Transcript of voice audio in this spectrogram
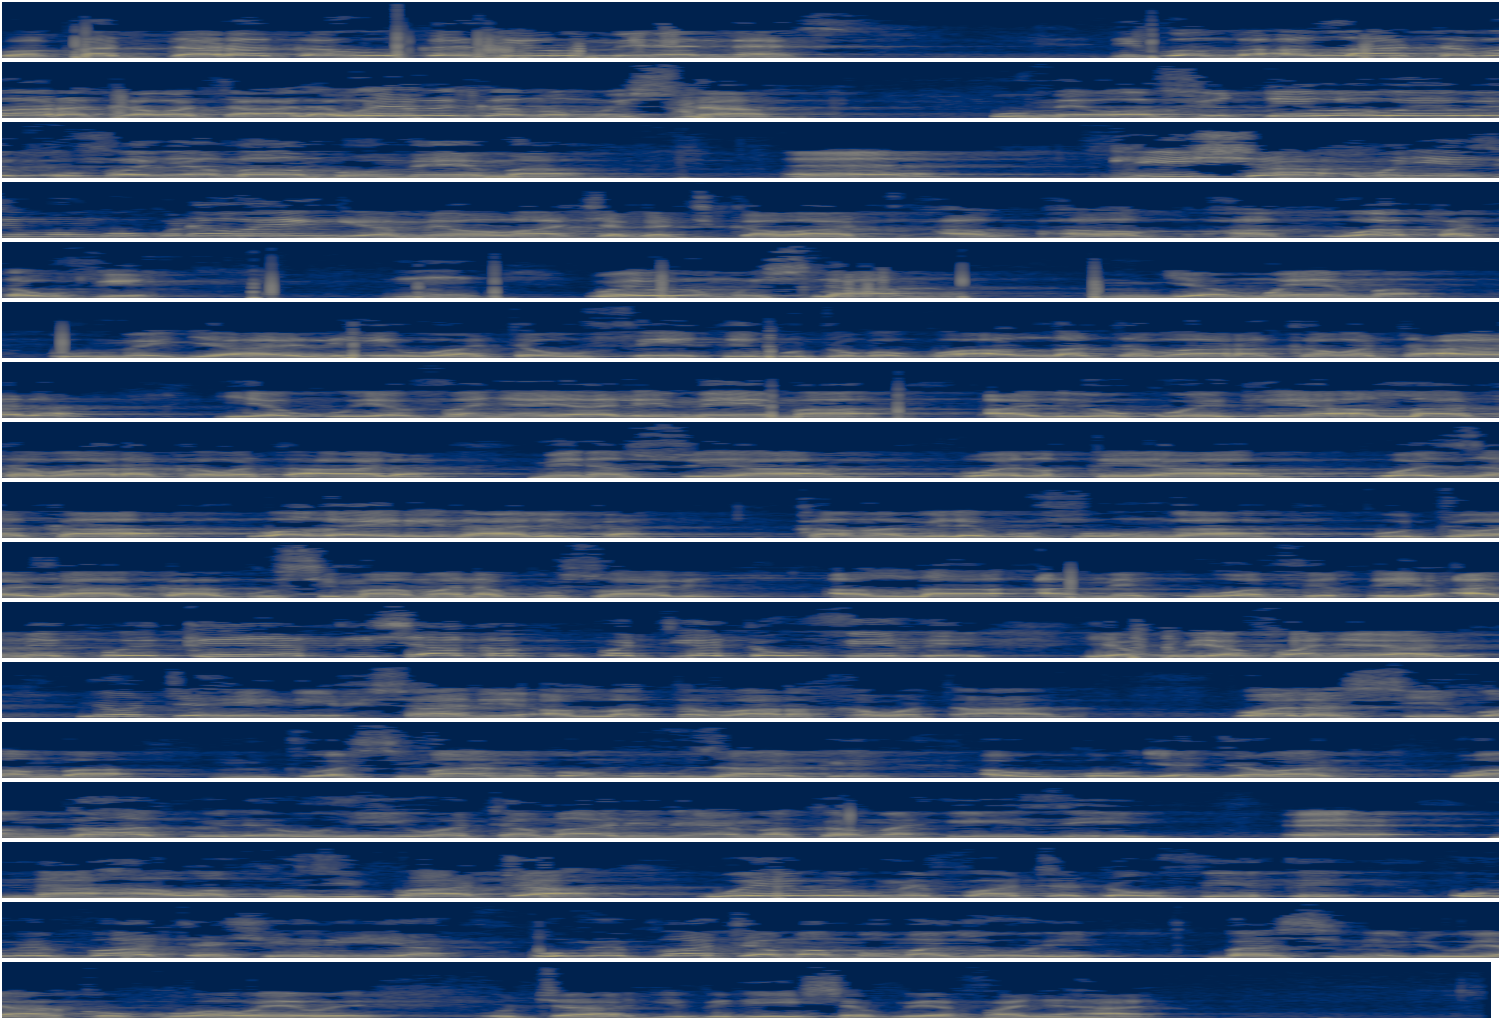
waqad tarakahu kathirun minan nas. Ni kwamba Allah tabaraka wa taala wewe kama muislamu umewafikiwa wewe kufanya mambo mema eh? Kisha Mwenyezi Mungu kuna wengi amewawacha katika watu hakuwapa ha, taufiki hmm? wewe muislamu mja mwema umejaliwa taufiki kutoka kwa Allah tabaraka wa taala ya kuyafanya yale mema aliyokuwekea Allah tabaraka wa taala minasiyam walqiyam wazaka wa ghairi dhalika. Kama vile kufunga kutoa zaka kusimama na kuswali Allah amekuwafikia amekuwekea kisha akakupatia taufiki ya kuyafanya yale. Yote hii ni ihsani ya Allah tabaraka wa taala. Wala si kwamba mtu asimame kwa nguvu zake au kwa ujanja wake. Wangapi leo hii watamani neema kama hizi eh, na hawakuzipata? Wewe umepata taufiki umepata sheria umepata mambo mazuri basi ni juu yako kuwa wewe utajibidisha kuyafanya haya.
